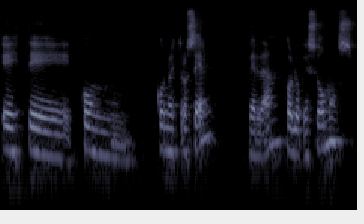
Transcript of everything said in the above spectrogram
este, con, con nuestro ser, ¿verdad? Con lo que somos.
